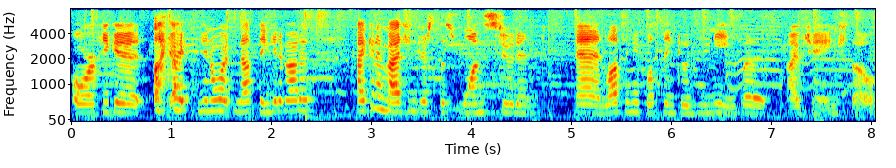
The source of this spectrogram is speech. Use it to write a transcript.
or if you get like I, you know what? Not thinking about it, I can imagine just this one student, and lots of people think it would be me, but I've changed though.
